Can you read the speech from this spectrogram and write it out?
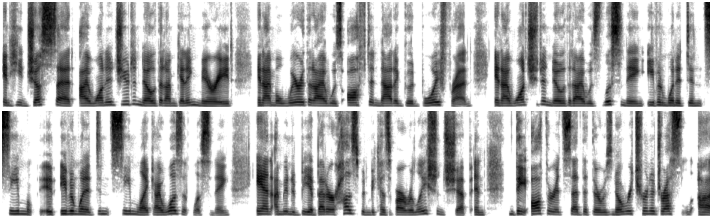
and he just said, I wanted you to know that I'm getting married, and I'm aware that I was often not a good boyfriend. And I want you to know that I was listening even when it didn't seem even when it didn't seem like I wasn't listening. And I'm going to be a better husband because of our relationship. And the author had said that there was no return address uh,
